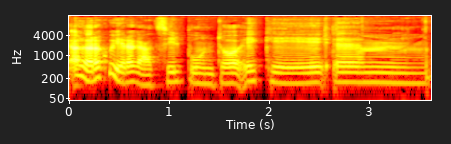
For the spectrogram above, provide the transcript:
allora qui ragazzi il punto è che ehm,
